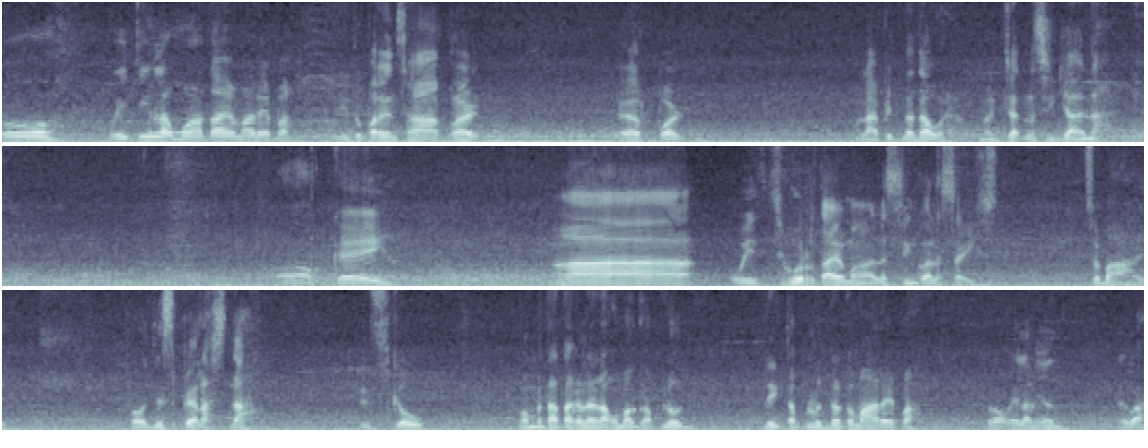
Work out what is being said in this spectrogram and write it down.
So, waiting lang muna tayo Marepa. Dito pa rin sa Clark Airport. Malapit na daw eh. Nag-chat na si Jana. Okay. Mga wait siguro tayo mga alas 5, alas 6 sa bahay. So, desperas na. Let's go. Mamatatagal na ako mag-upload. Late upload na tumare pa. Pero okay lang yun. Diba?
